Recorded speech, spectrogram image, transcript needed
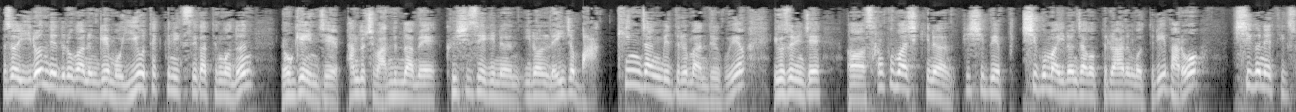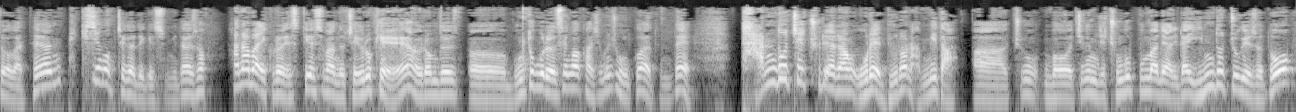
그래서 이런 데 들어가는 게 뭐 이오 테크닉스 같은 거는 여기에 이제 반도체 만든 다음에 글씨 새기는 이런 레이저 마킹 장비들을 만들고요. 이것을 이제 어, 상품화시키는 PCB에 붙이고 막 이런 작업들을 하는 것들이 바로 시그네틱스와 같은 패키징 업체가 되겠습니다. 그래서 하나마이크로, STS 반도체 이렇게 여러분들 어, 뭉뚱그려서 생각하시면 좋을 것 같은데 반도체 출하량 올해 늘어납니다. 아, 중, 뭐 지금 이제 중국뿐만이 아니라 인도 쪽에서도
